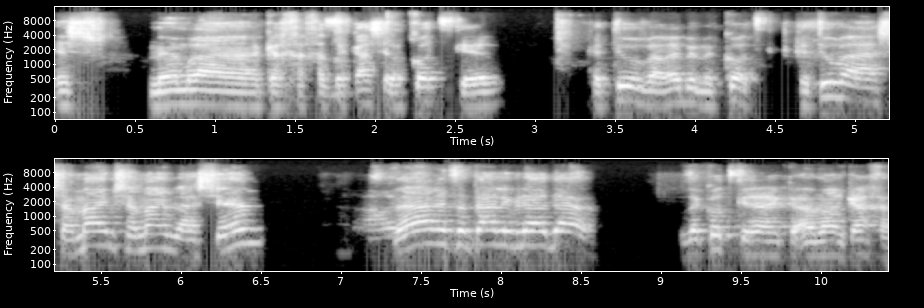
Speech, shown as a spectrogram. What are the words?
יש ממרה ככה חזקה של הקוצקר, כתוב, הרבי מקוץ, כתוב השמיים שמיים להשם, והארץ נתן לבני אדם. זה קוצקר אמר ככה,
